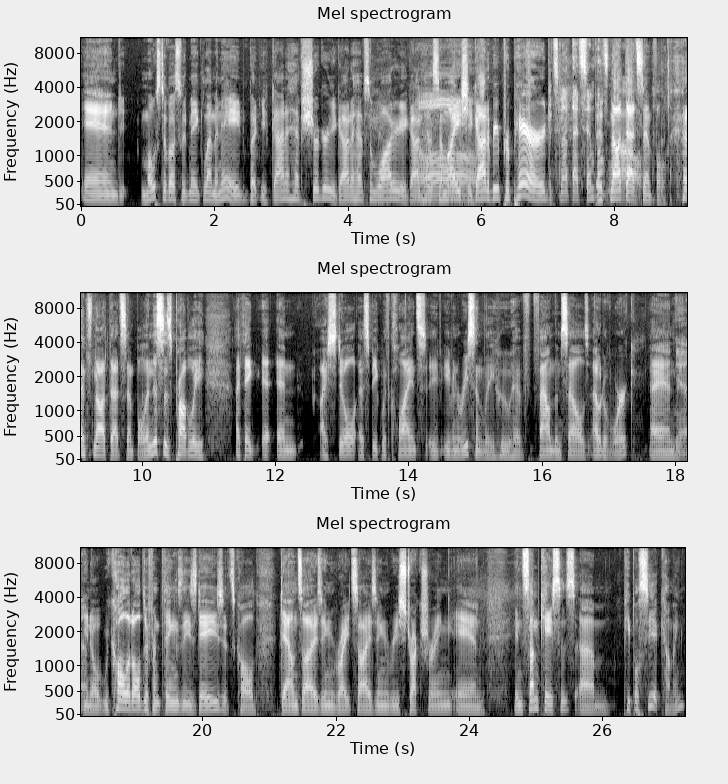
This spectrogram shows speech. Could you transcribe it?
and most of us would make lemonade, but you've got to have sugar, you got to have some water, you got to have some ice, you Oh. got to be prepared. It's not that simple. It's not Wow. that simple. it's not that simple. And this is probably, I think, and I still uh, speak with clients even recently who have found themselves out of work. And, Yeah. you know, we call it all different things these days. It's called downsizing, right sizing, restructuring. And in some cases, um, people see it coming.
